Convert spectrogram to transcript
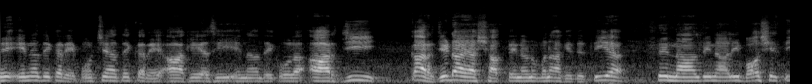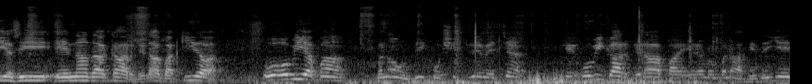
ਇਹ ਇਹਨਾਂ ਦੇ ਘਰੇ ਪਹੁੰਚਿਆ ਤੇ ਘਰੇ ਆ ਕੇ ਅਸੀਂ ਇਹਨਾਂ ਦੇ ਕੋਲ ਆਰਜੀ ਘਰ ਜਿਹੜਾ ਆ, ਛੱਤ ਇਹਨਾਂ ਨੂੰ ਬਣਾ ਕੇ ਦਿੱਤੀ ਆ ਤੇ ਨਾਲ ਦੀ ਨਾਲ ਹੀ ਬਹੁਤ ਛੇਤੀ ਅਸੀਂ ਇਹਨਾਂ ਦਾ ਘਰ ਜਿਹੜਾ ਬਾਕੀ ਦਾ, ਉਹ ਉਹ ਵੀ ਆਪਾਂ ਬਣਾਉਣ ਦੀ ਕੋਸ਼ਿਸ਼ ਦੇ ਵਿੱਚ ਆ। ਕਿ ਉਹ ਵੀ ਘਰ ਜਿਹੜਾ ਆਪਾਂ ਇਹਨਾਂ ਨੂੰ ਬਣਾ ਕੇ ਦਈਏ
